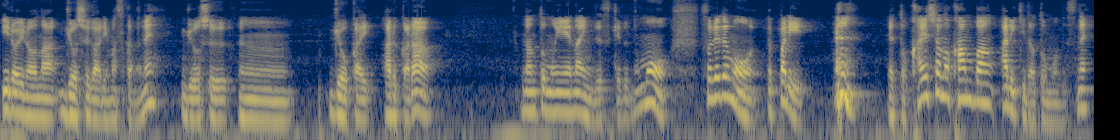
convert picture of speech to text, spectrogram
いろいろな業種がありますからね。業種、うん、業界あるから、なんとも言えないんですけれども、それでも、やっぱり えっと、会社の看板ありきだと思うんですね。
